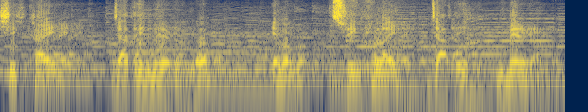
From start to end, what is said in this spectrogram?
শিক্ষায় জাতির মেরুদণ্ড এবং শৃঙ্খলায় জাতির মেরুদণ্ড।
